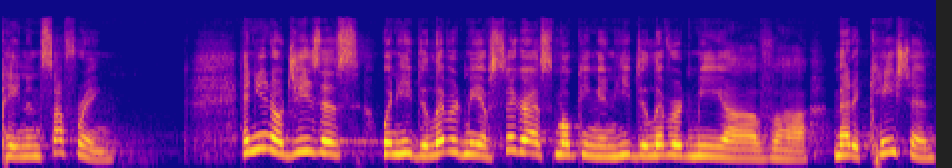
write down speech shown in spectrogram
pain and suffering. And you know, Jesus, when he delivered me of cigarette smoking and he delivered me of uh, medication,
